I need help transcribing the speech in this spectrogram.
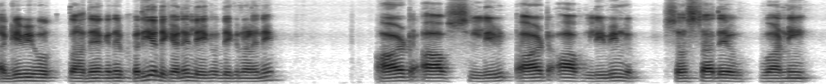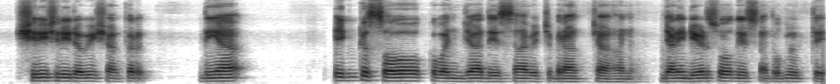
ਅੱਗੇ ਵੀ ਹੋਰ ਦੱਸਦੇ ਆ, ਕਹਿੰਦੇ ਵਧੀਆ ਲਿਖਿਆ ਨੇ, ਲੇਖ ਲਿਖਣ ਵਾਲੇ ਨੇ। Art of art of living ਸੰਸਥਾ ਦੇ ਵਾਣੀ ਸ਼੍ਰੀ ਸ਼੍ਰੀ ਰਵੀ ਸ਼ੰਕਰ ਦੀਆਂ 151 ਦੇਸ਼ਾਂ ਵਿੱਚ ਬ੍ਰਾਂਚਾਂ ਹਨ, ਜਾਣੀ 150 ਦੇਸ਼ਾਂ ਤੋਂ ਵੀ ਉੱਤੇ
